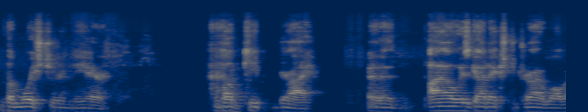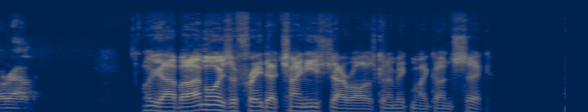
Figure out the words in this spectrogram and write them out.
the moisture in the air and help keep it dry. And I always got extra drywall around. Well, yeah, but I'm always afraid that Chinese drywall is going to make my gun sick.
